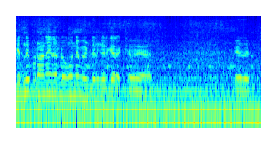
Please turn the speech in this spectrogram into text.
कितने पुराने घर लोगों ने मेंटेन करके रखे हुए यार। ये देखो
